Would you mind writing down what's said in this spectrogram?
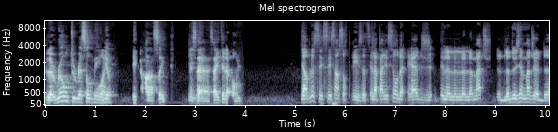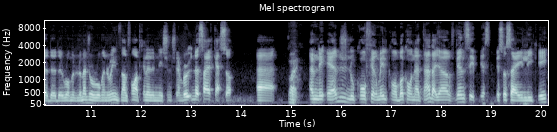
Le road to WrestleMania est commencé. ça, a été laborieux. Puis en plus, c'est sans surprise. C'est l'apparition de Edge, le, match, le deuxième match de, Roman, le match de Roman Reigns, dans le fond, après l'Elimination Chamber, ne sert qu'à ça. amener Edge, nous confirmer le combat qu'on attend. D'ailleurs, Vince est piste que ça, ça a leaké.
